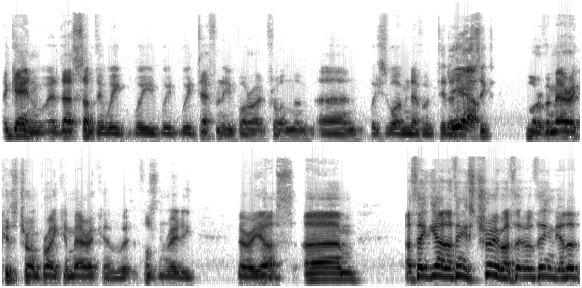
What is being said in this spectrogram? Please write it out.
again, that's something we we we, we definitely borrowed from them, um, which is why we never did a Yeah. six more of America to try and break America. It wasn't really very us. Um, I think yeah, I think it's true. I think, I think the other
